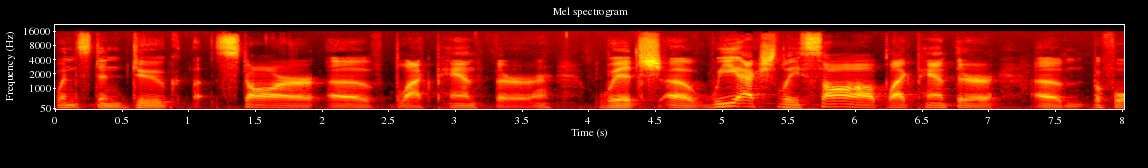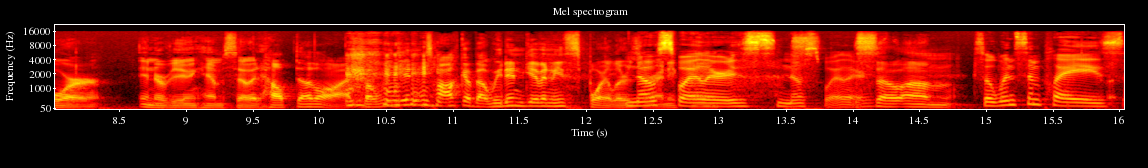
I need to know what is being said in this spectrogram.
Winston Duke, star of Black Panther, which uh, we actually saw Black Panther um, before interviewing him, so it helped a lot. But we didn't talk about, we didn't give any spoilers. or No spoilers. No spoilers. So, So, um, Winston plays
